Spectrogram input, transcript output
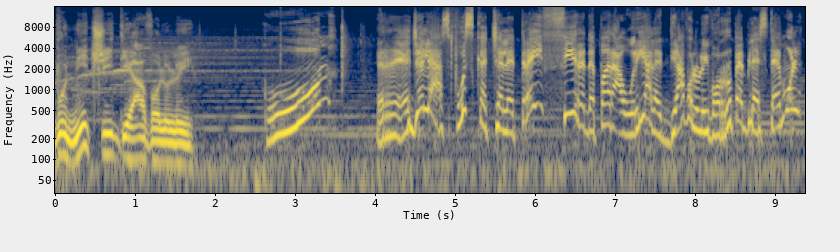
bunicii diavolului. Cum? Regele a spus că cele trei fire de păr aurii ale diavolului vor rupe blestemul?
